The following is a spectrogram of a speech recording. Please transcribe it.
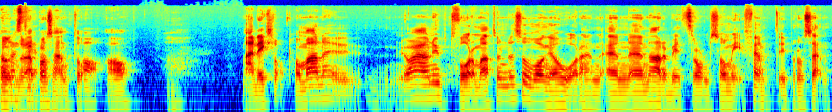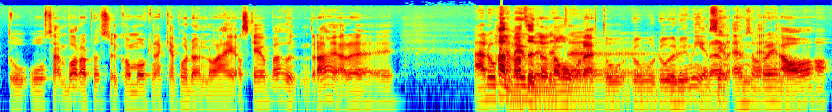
eh, 100 procent då. Ja. Ja. Men det är klart, om man, eh, nu har han utformat under så många år en, en, en arbetsroll som är 50 procent och, och sen bara plötsligt komma och knacka på dörren och "Nej, jag ska jobba 100 här eh, Ja, halva tiden om året. Då, då, då är det ju mer än, hela. ja, Ja.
